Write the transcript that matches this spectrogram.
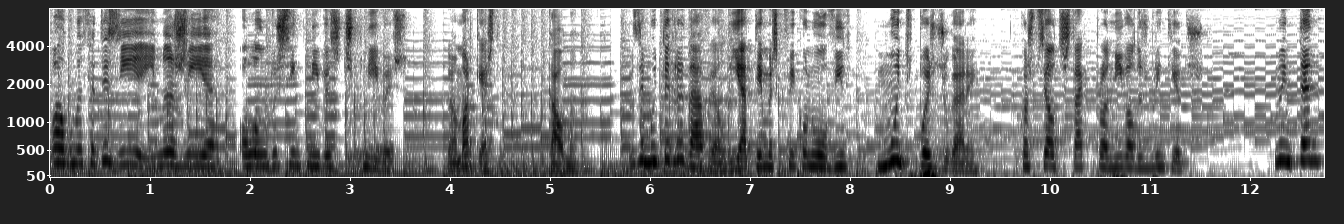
ou alguma fantasia e magia ao longo dos 5 níveis disponíveis. Não é uma orquestra, calma. Mas é muito agradável e há temas que ficam no ouvido muito depois de jogarem, com especial destaque para o nível dos brinquedos. No entanto,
